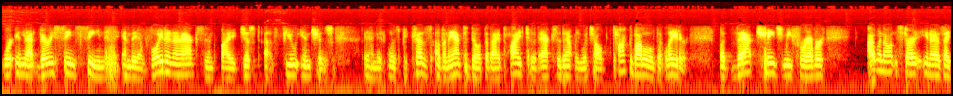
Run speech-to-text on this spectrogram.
were in that very same scene, and they avoided an accident by just a few inches. And it was because of an antidote that I applied to it accidentally, which I'll talk about a little bit later. But that changed me forever. I went out and started, you know, as I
